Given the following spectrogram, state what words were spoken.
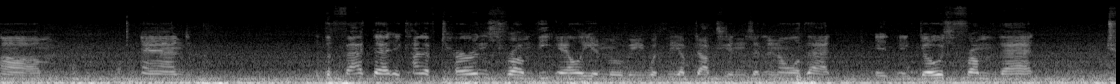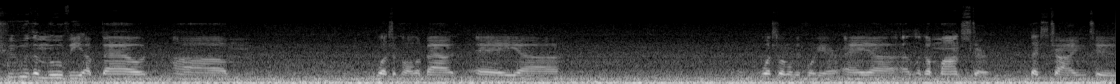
Um, and the fact that it kind of turns from the Alien movie with the abductions and, and all of that, it, it goes from that to the movie about um, what's it called? About a uh, what's what I'm looking for here? A uh, like a monster that's trying to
